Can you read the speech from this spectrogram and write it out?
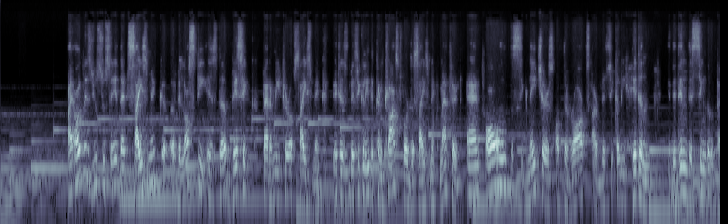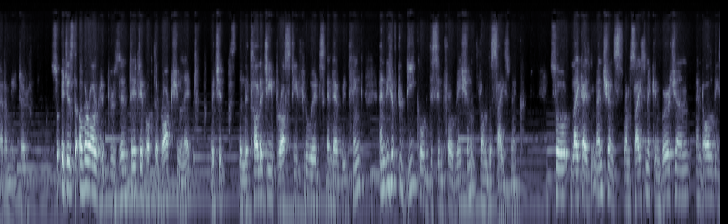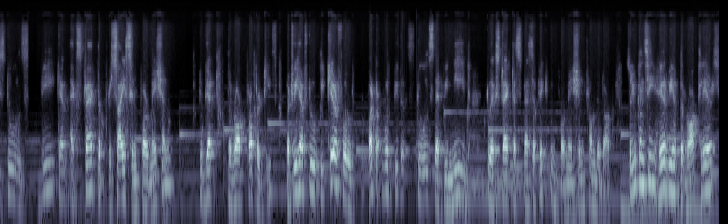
I always used to say that seismic uh, velocity is the basic parameter of seismic. It is basically the contrast for the seismic method. And all the signatures of the rocks are basically hidden within this single parameter. So it is the overall representative of the rock unit, which is the lithology, porosity, fluids, and everything. And we have to decode this information from the seismic. So, like I mentioned, from seismic inversion and all these tools, we can extract the precise information to get the rock properties. But we have to be careful what would be the tools that we need to extract a specific information from the rock. So you can see here we have the rock layers.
